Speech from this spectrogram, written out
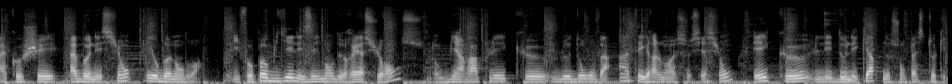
à cocher à bon escient et au bon endroit. Il ne faut pas oublier les éléments de réassurance, donc bien rappeler que le don va intégralement à l'association et que les données cartes ne sont pas stockées.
